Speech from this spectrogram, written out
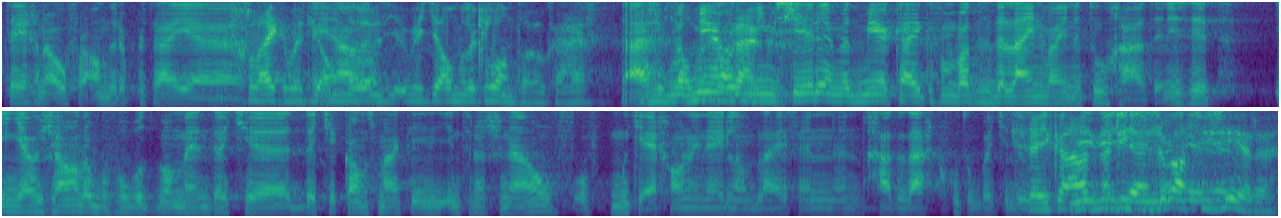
tegenover andere partijen. Vergelijken met, die andere, met je andere klanten ook eigenlijk. Nou, eigenlijk wat meer anonimiseren en wat meer kijken van wat is de lijn waar je naartoe gaat. En is dit in jouw genre bijvoorbeeld het moment dat je, dat je kans maakt internationaal? Of, of moet je echt gewoon in Nederland blijven en, en gaat het eigenlijk goed op wat je doet? Wie, wie zijn, zo adviseren.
